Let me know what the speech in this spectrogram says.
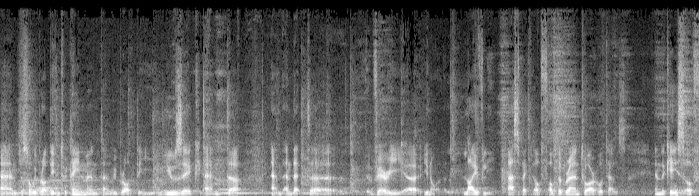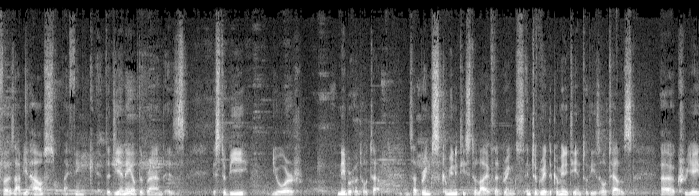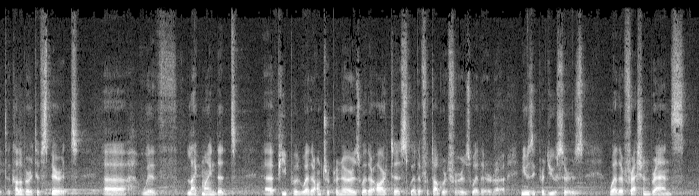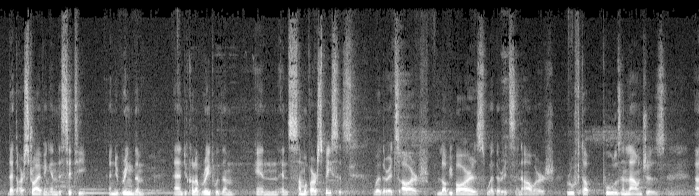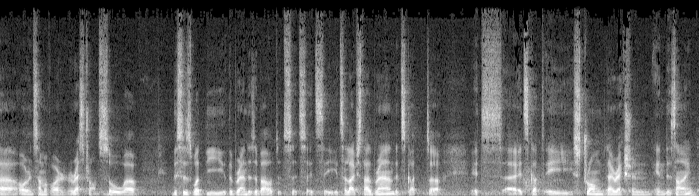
and so we brought the entertainment and we brought the music and uh, and and that uh, very uh, you know lively aspect of, of the brand to our hotels. In the case of uh, House, I think the DNA of the brand is is to be your neighborhood hotel. Mm-hmm. That brings communities to life, that brings integrate the community into these hotels, uh, create a collaborative spirit uh, with like-minded uh, people, whether entrepreneurs, whether artists, whether photographers, whether uh, music producers, whether fashion brands that are striving in the city, and you bring them and you collaborate with them in in some of our spaces, whether it's our lobby bars, whether it's in our rooftop pools and lounges, uh, or in some of our restaurants. So uh, this is what the the brand is about. It's it's it's a it's a lifestyle brand. It's got uh, it's uh, it's got a strong direction in design.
